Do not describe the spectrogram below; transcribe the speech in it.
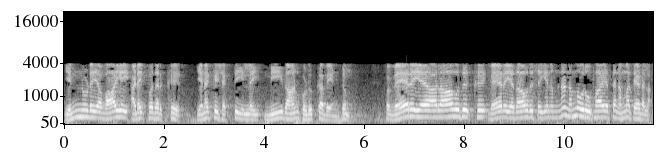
என்னுடைய வாயை அடைப்பதற்கு எனக்கு சக்தி இல்லை நீதான் கொடுக்க வேண்டும். இப்ப வேற யாராவதுக்கு வேற ஏதாவது செய்யணும்னா நம்ம ஒரு உபாயத்தை நம்ம தேடலாம்.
